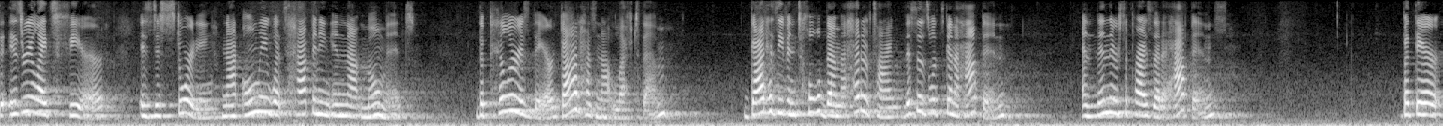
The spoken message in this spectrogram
The Israelites' fear is distorting not only what's happening in that moment, the pillar is there, God has not left them. God has even told them ahead of time, this is what's going to happen. And then they're surprised that it happens. But they're,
